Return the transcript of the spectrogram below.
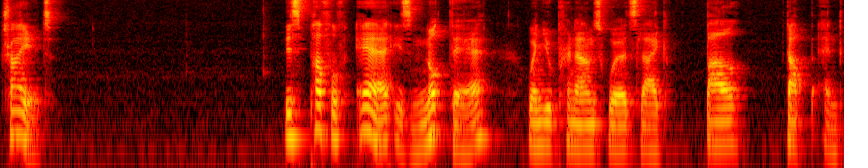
Try it. This puff of air is not there when you pronounce words like bal, dap and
